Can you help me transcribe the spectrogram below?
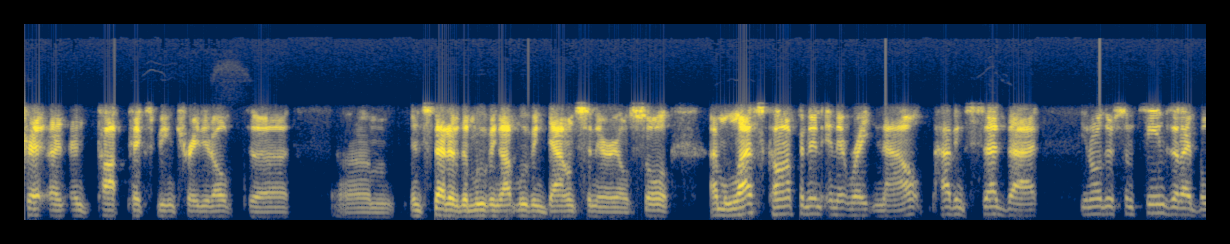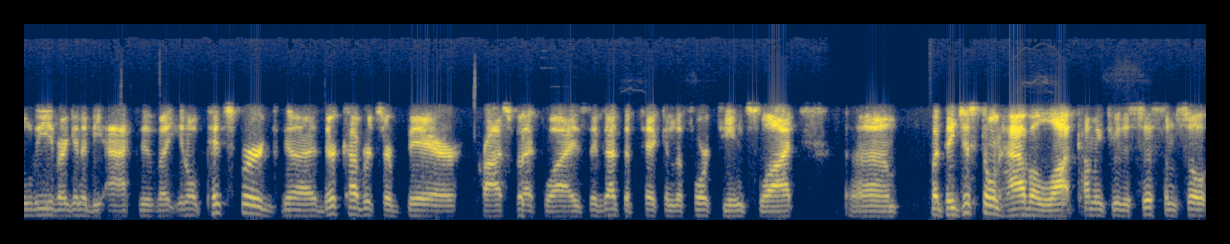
tra- and, and top picks being traded out uh, um, instead of the moving up, moving down scenario. So I'm less confident in it right now. Having said that, you know, there's some teams that I believe are going to be active. Uh, you know, Pittsburgh, uh, their cupboards are bare prospect wise. They've got the pick in the 14 slot. Um, but they just don't have a lot coming through the system. So,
